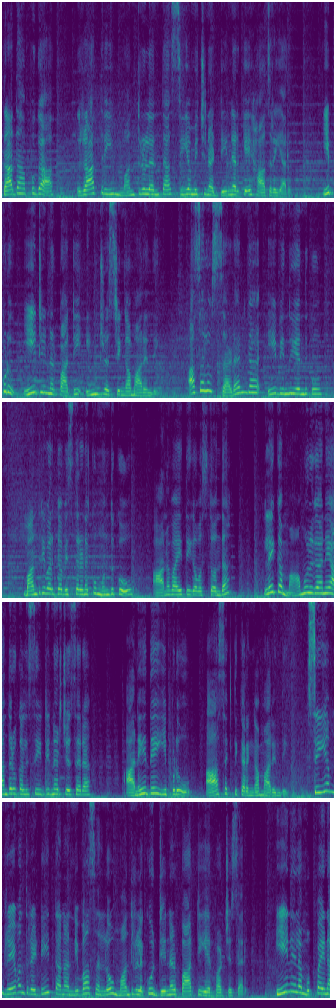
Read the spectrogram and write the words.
దాదాపుగా రాత్రి మంత్రులంతా సీఎం ఇచ్చిన డిన్నర్కే హాజరయ్యారు. ఇప్పుడు ఈ డిన్నర్ పార్టీ ఇంట్రెస్టింగ్గా మారింది. అసలు సడన్గా ఈ విందు ఎందుకు? మంత్రివర్గ విస్తరణకు ముందుకు ఆనవాయితీగా వస్తోందా? లేక మామూలుగానే అందరూ కలిసి డిన్నర్ చేశారా? అనేదే ఇప్పుడు ఆసక్తికరంగా మారింది. సీఎం రేవంత్ రెడ్డి తన నివాసంలో మంత్రులకు డిన్నర్ పార్టీ ఏర్పాటు చేశారు. ఈ నెల ముప్పైన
